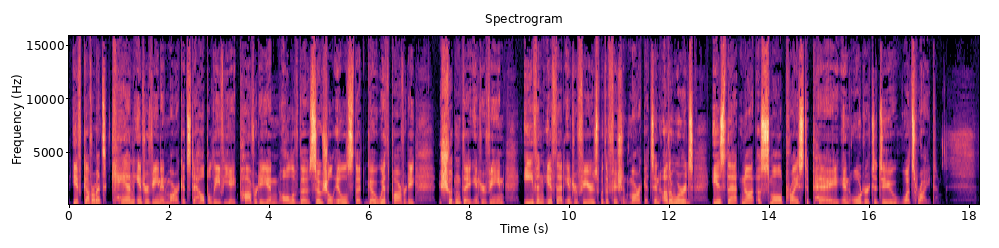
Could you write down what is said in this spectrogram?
If governments can intervene in markets to help alleviate poverty and all of the social ills that go with poverty, shouldn't they intervene even if that interferes with efficient markets? In other words, is that not a small price to pay in order to do what's right?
